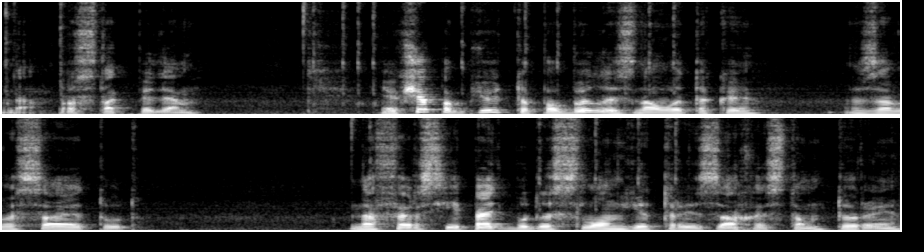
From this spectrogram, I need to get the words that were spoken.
Да, просто так підемо. Якщо поб'ють, то побили знову таки зависає тут. На ферзь Е5 буде слон Е3 з захистом тури.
